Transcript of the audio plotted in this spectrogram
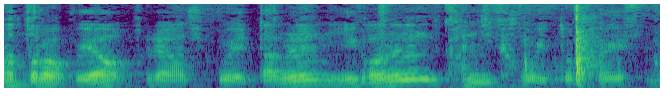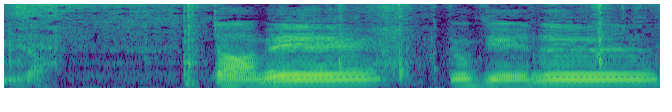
하더라고요. 그래가지고 일단은 이거는 간직하고 있도록 하겠습니다. 그 다음에 여기에는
